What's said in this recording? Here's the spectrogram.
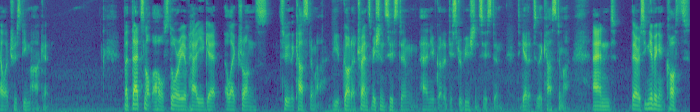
electricity market. But that's not the whole story of how you get electrons to the customer. You've got a transmission system and you've got a distribution system to get it to the customer. And there are significant costs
